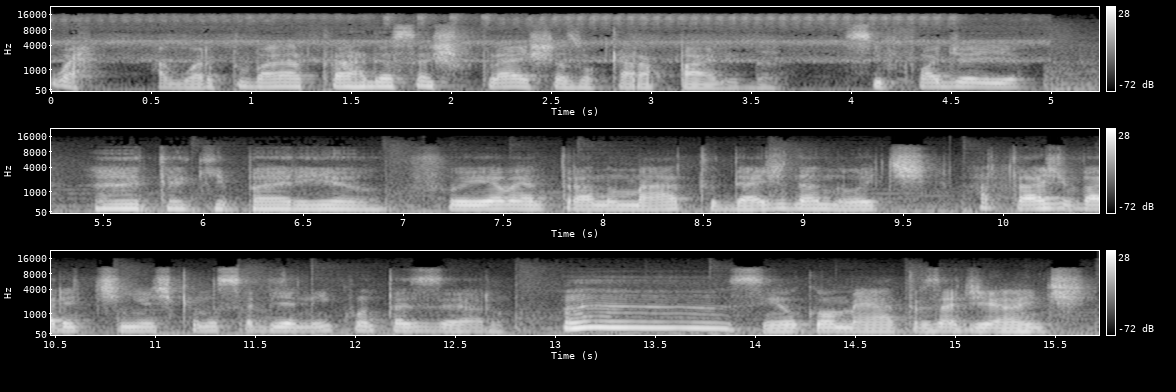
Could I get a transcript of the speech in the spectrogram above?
Ué, agora tu vai atrás dessas flechas, ô cara pálida. Se fode aí. Puta que pariu. Fui eu entrar no mato 10 da noite, atrás de varetinhas que eu não sabia nem quantas eram. Ah, cinco metros adiante.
